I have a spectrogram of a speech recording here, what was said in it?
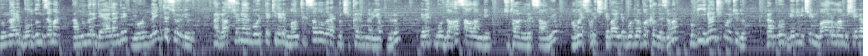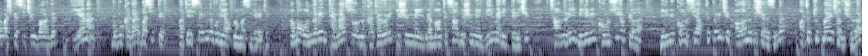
Bunları bulduğum zaman ben bunları değerlendirip yorumlayıp da söylüyorum. Ha, rasyonel boyuttakileri mantıksal olarak bu çıkarımları yapıyorum. Evet bu daha sağlam bir tutarlılık sağlıyor. Ama sonuç itibariyle burada bakıldığı zaman bu bir inanç boyutudur. Ben bu benim için var olan bir şey ben başkası için vardır diyemem. Bu bu kadar basittir. Ateistlerin de bunu yapmaması gerekir. Ama onların temel sorunu kategorik düşünmeyi ve mantıksal düşünmeyi bilmedikleri için Tanrı'yı bilimin konusu yapıyorlar. Bilimin konusu yaptıkları için alanı dışarısında atıp tutmaya çalışıyorlar.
